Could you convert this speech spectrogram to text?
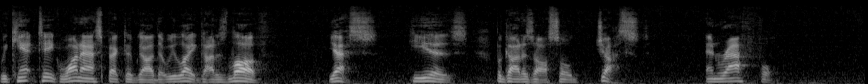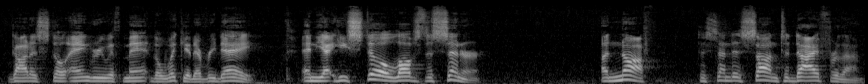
We can't take one aspect of God that we like. God is love. Yes, He is. But God is also just and wrathful. God is still angry with man, the wicked every day. And yet he still loves the sinner enough to send his son to die for them.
